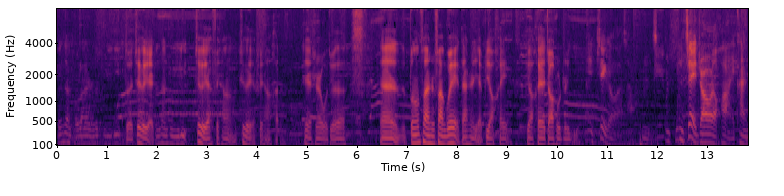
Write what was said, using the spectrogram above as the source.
分散投篮人的注意力，对，这个也分散注意力。这个也非常，这个也非常狠，这也是我觉得，呃，不能算是犯规，但是也比较黑，比较黑的招数之一。哎，这个我操，嗯，你这招的话，你看，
